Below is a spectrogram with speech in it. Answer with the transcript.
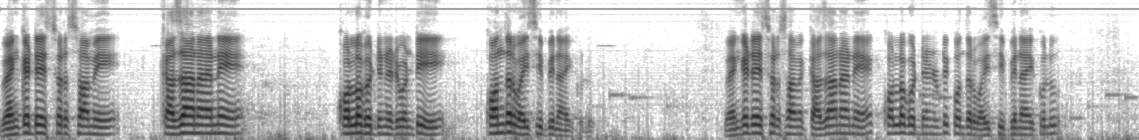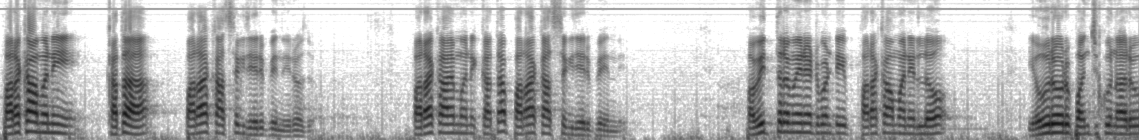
వెంకటేశ్వర స్వామి ఖజానానే కొల్లగొట్టినటువంటి కొందరు వైసీపీ నాయకులు. వెంకటేశ్వర స్వామి ఖజానానే కొల్లగొట్టినటువంటి కొందరు వైసీపీ నాయకులు. పరకామణి కథ పరాకాష్ఠకి చేరిపోయింది ఈరోజు. పరాకామని కథ పరాకాష్ఠకి చేరిపోయింది. పవిత్రమైనటువంటి పరకామణిల్లో ఎవరెవరు పంచుకున్నారు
